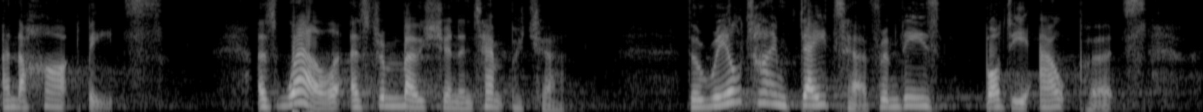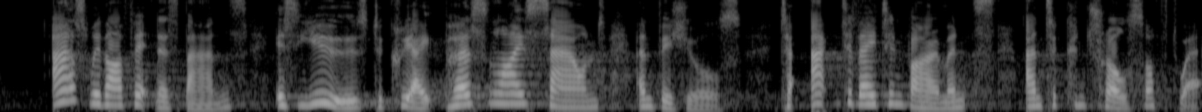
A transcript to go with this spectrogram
and the heartbeats, as well as from motion and temperature. The real-time data from these body outputs, as with our fitness bands, is used to create personalized sound and visuals, to activate environments, and to control software.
